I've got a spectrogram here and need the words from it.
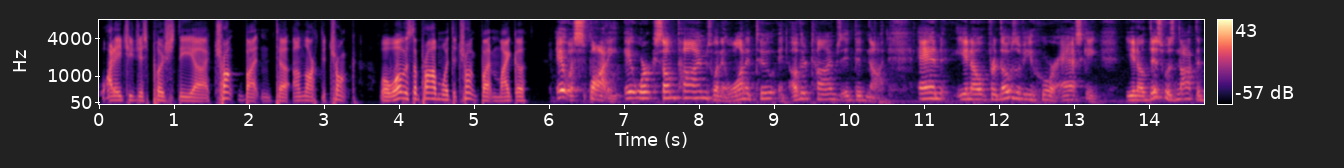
Why didn't you just push the uh, trunk button to unlock the trunk? Well, what was the problem with the trunk button, Micah? It was spotty. It worked sometimes when it wanted to, and other times it did not. And, you know, for those of you who are asking, you know, this was not the.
